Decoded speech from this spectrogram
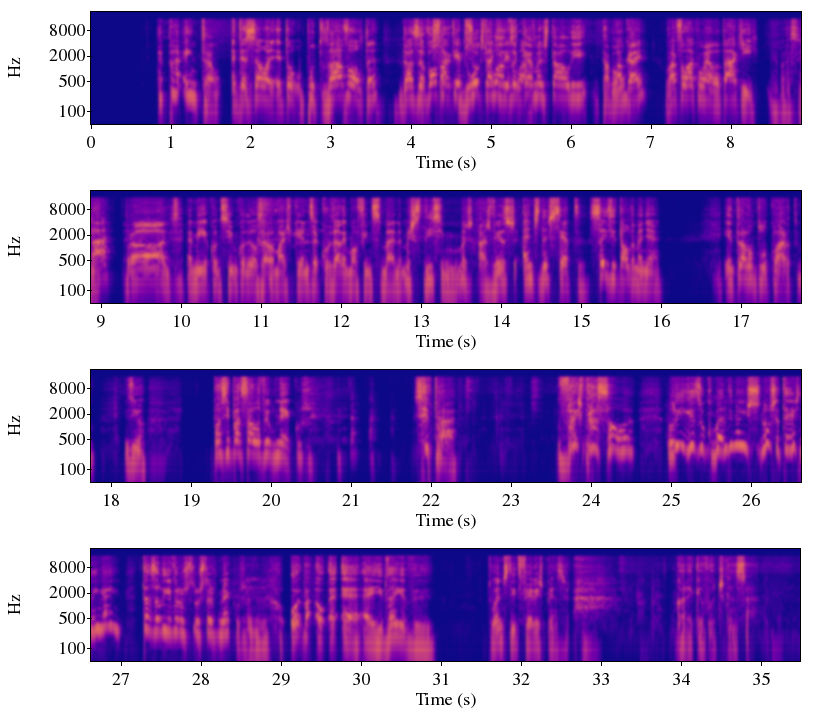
Epá, então. Atenção, olha, então puto dá a volta, Dás a volta facto, é a do outro está aqui lado da deste cama está ali. Está bom? Ok? Vai falar com ela, está aqui. assim. Tá? Pronto. A mim acontecia-me quando eles eram mais pequenos acordarem-me ao fim de semana, mas cedíssimo, mas às vezes antes das sete, seis e tal da manhã. Entravam pelo quarto e diziam, posso ir para a sala ver bonecos? Sim, pá. Vais para a sala, ligas o comando e não, não chateias ninguém. Estás ali a ver os, os teus bonecos. Ou, a, a- a ideia de tu antes de ir de férias pensas, ah, agora é que eu vou descansar.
